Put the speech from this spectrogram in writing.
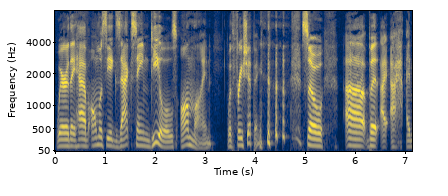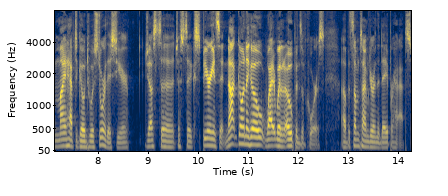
where they have almost the exact same deals online with free shipping. so, uh, but I, I I might have to go into a store this year just to just to experience it. Not going to go right when it opens, of course, uh, but sometime during the day, perhaps.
